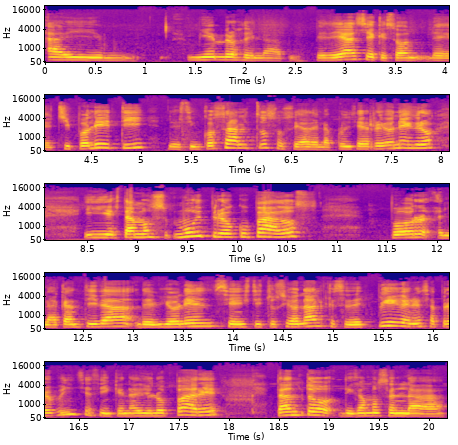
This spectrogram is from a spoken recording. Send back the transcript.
hay miembros de la PDH que son de Chipoleti, de Cinco Saltos, o sea, de la provincia de Río Negro, y estamos muy preocupados por la cantidad de violencia institucional que se despliega en esa provincia sin que nadie lo pare, tanto, digamos, en la,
